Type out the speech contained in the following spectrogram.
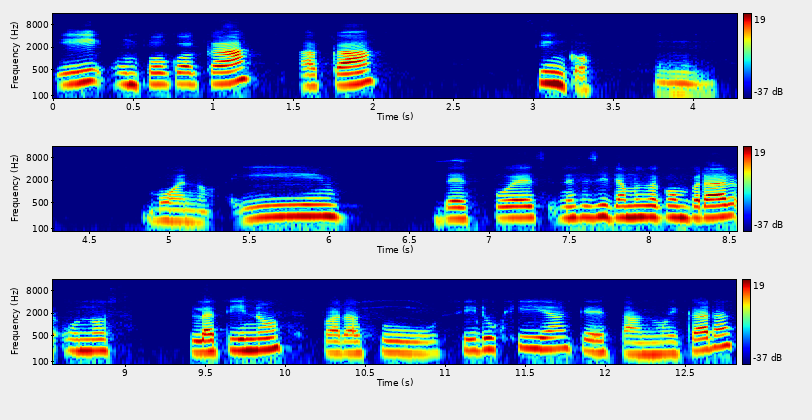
y un poco acá, acá, cinco. Mm. Bueno, y después necesitamos comprar unos platinos para su cirugía, que están muy caras,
